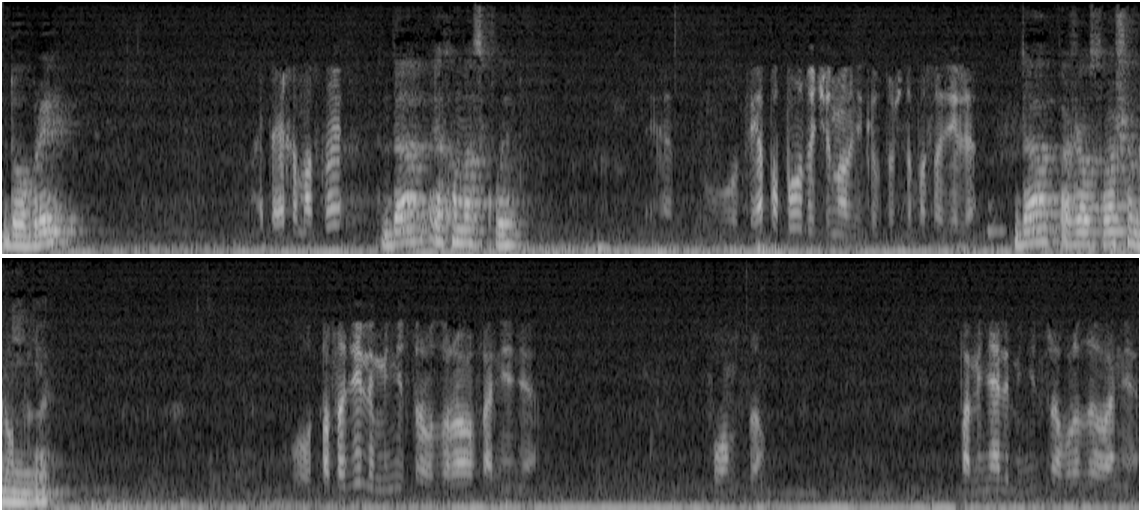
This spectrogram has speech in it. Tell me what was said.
Добрый. Это эхо Москвы? Да, эхо Москвы. Вот. Я по поводу чиновников, то, что посадили. Да, пожалуйста, ваше мнение. Вот. Посадили министра здравоохранения. Фонса. Поменяли министра образования.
